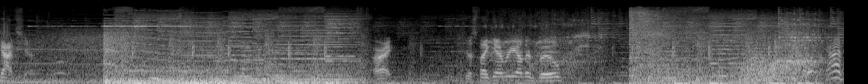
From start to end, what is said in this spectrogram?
Gotcha. Alright, just like every other boo. God.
